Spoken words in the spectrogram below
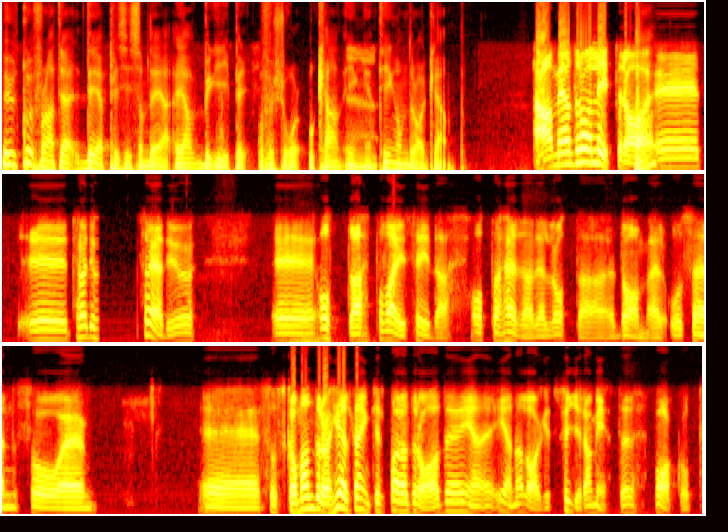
utgå från att jag, det är precis som det är. Jag begriper och förstår och kan ingenting om dragkamp. Ja, men jag drar lite då. Ja. Eh, eh, tradition så är det ju eh, åtta på varje sida. Åtta herrar eller åtta damer. Och sen så, eh, eh, så ska man dra, helt enkelt bara dra det ena, ena laget fyra meter bakåt.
